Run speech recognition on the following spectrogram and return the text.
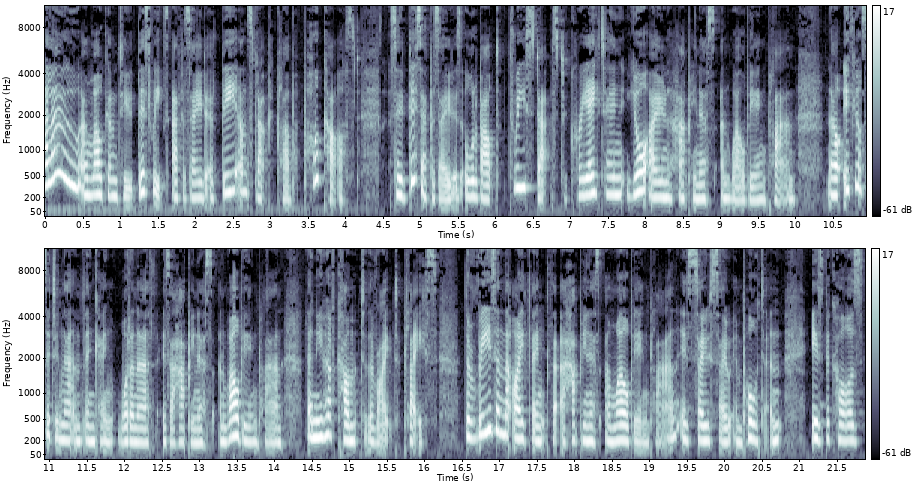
Hello, and welcome to this week's episode of the Unstuck Club podcast. So, this episode is all about three steps to creating your own happiness and well-being plan. Now, if you're sitting there and thinking, what on earth is a happiness and well-being plan, then you have come to the right place. The reason that I think that a happiness and well-being plan is so, so important is because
